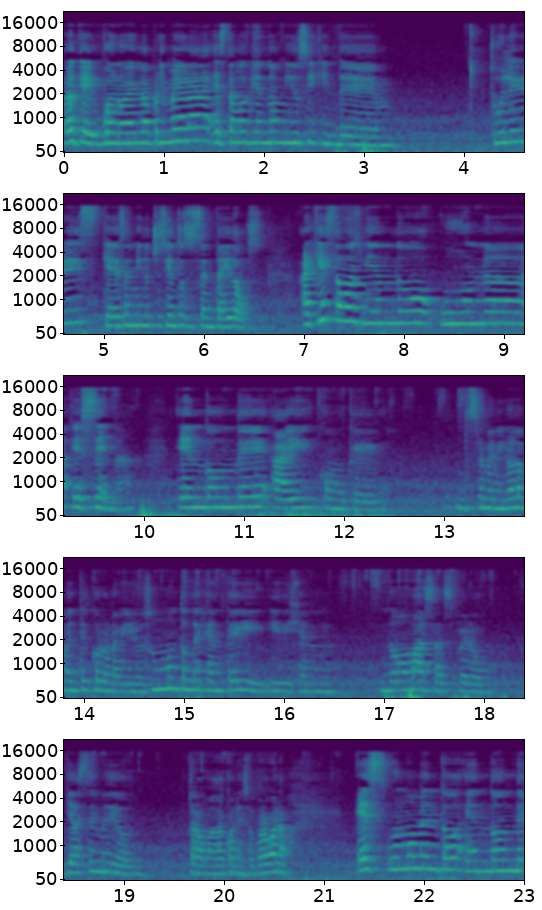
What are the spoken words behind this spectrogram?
Ok, bueno, en la primera estamos viendo Music in the Tuileries, que es en 1862. Aquí estamos viendo una escena en donde hay como que se me vino a la mente el coronavirus, un montón de gente y, y dije, no masas, pero ya estoy medio traumada con eso. Pero bueno, es un momento en donde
